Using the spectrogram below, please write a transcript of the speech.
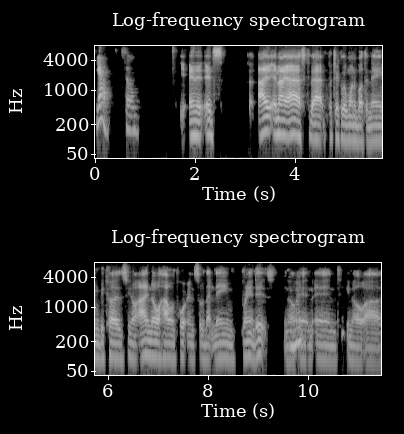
yeah, so and it, it's I and I ask that particular one about the name because you know I know how important sort of that name brand is, you know, Mhm. and and you know uh,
